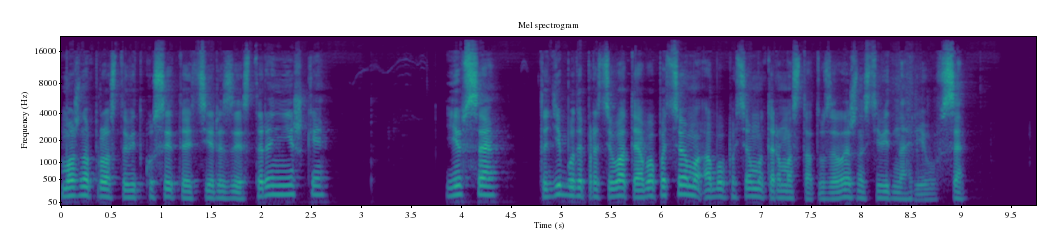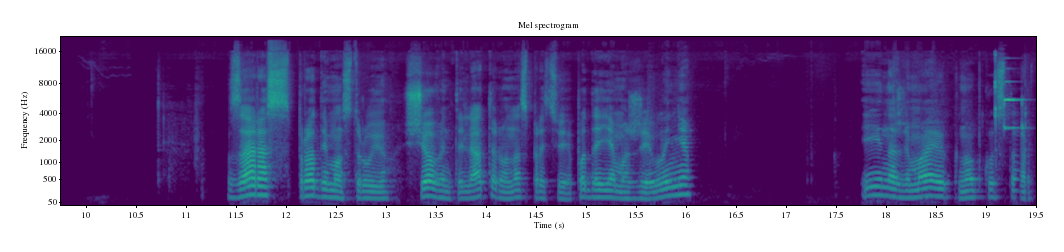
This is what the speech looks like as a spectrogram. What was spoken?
можна просто відкусити ці резистори ніжки і все. Тоді буде працювати або по цьому, або по цьому термостату, в залежності від нагріву. Все. Зараз продемонструю, що вентилятор у нас працює. Подаємо живлення і нажимаю кнопку старт.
